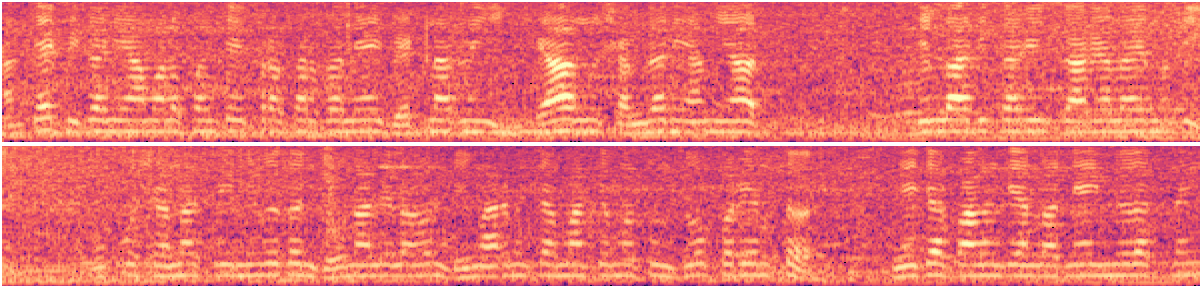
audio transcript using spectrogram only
आणि त्या ठिकाणी आम्हाला कोणत्याही प्रकारचा न्याय भेटणार नाही. या अनुषंगाने आम्ही आज जिल्हाधिकारी कार्यालयामध्ये उपोषणाचे निवेदन घेऊन आलेलो आहोत. भीम आर्मीच्या माध्यमातून जोपर्यंत मेजर पाळंदे यांना न्याय मिळत नाही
